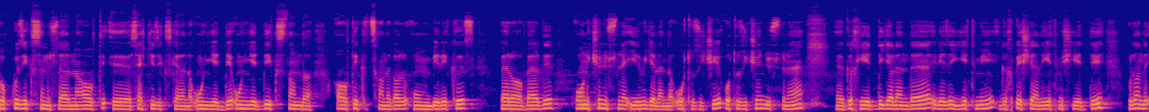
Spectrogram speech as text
9x-in üzərinə 6 e, 8x gələndə 17 17x-dan da 6x çıxanda qalır 11x bərabərdir. 12-nin üstünə 20 gələndə 32 32-nin üstünə e, 47 gələndə eləyəcək 70 45 gələndə 77 buradan da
